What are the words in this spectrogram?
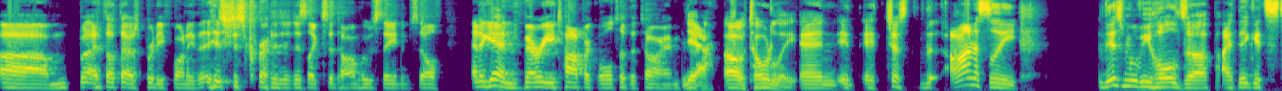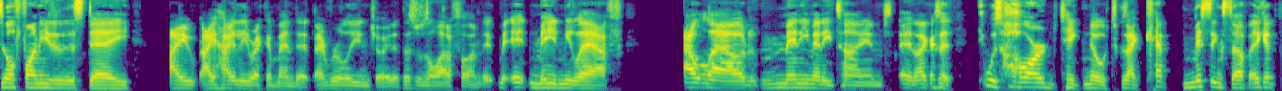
Um, but I thought that was pretty funny that it's just credited as like Saddam Hussein himself, and again, very topical to the time. Yeah. Oh, totally. And it it just the, honestly, this movie holds up. I think it's still funny to this day. I, I highly recommend it. I really enjoyed it. This was a lot of fun. It, it made me laugh out loud many, many times. And like I said, it was hard to take notes because I kept missing stuff. I kept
